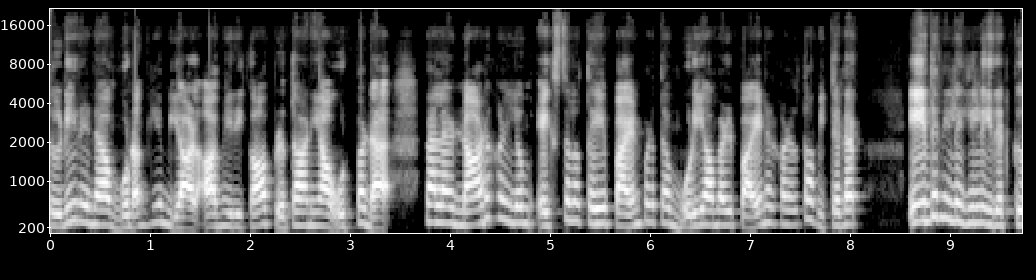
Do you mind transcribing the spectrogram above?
திடீரென முடங்கியமையால் அமெரிக்கா பிரித்தானியா உட்பட பல நாடுகளிலும் எக்ஸ்தலத்தை பயன்படுத்த முடியாமல் பயனர்கள் தவித்தனர். இந்த நிலையில் இதற்கு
